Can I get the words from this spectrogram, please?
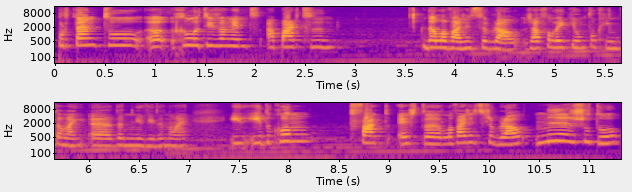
Portanto, uh, relativamente à parte da lavagem cerebral, já falei aqui um pouquinho também uh, da minha vida, não é? E, e de como, de facto, esta lavagem cerebral me ajudou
